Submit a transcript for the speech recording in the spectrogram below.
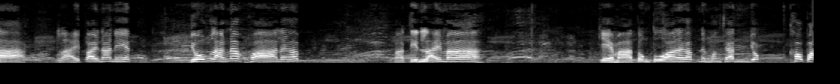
ลากไหลไปหน้าเน็ตโยงหลังหน้าขวานะครับ มาตินไหลมา เกมาตรงตัวนะครับหนึ่งบางชันยกเข้าไป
